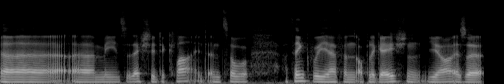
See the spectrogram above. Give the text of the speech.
uh, uh, means it actually declined. And so I think we have an obligation, you know, as a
